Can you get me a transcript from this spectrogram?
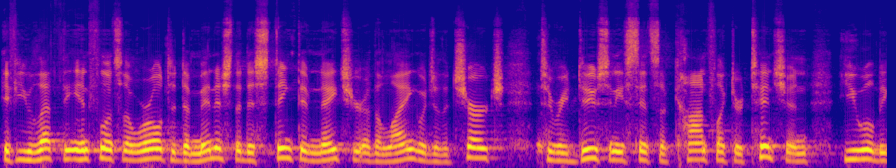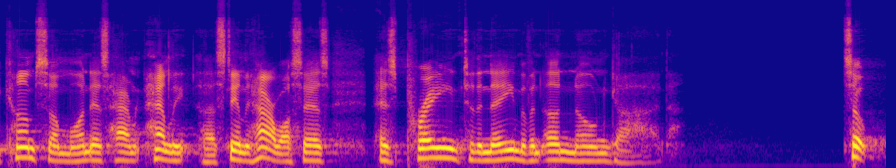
if you let the influence of the world to diminish the distinctive nature of the language of the church, to reduce any sense of conflict or tension, you will become someone, as Hanley, uh, Stanley Hauerwas says, as praying to the name of an unknown God. So,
